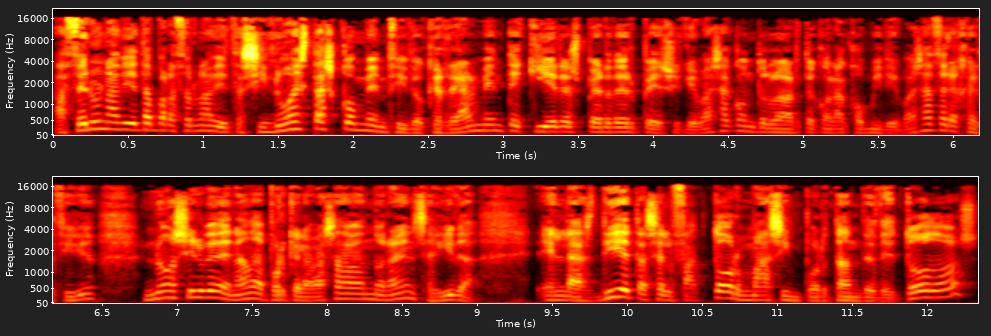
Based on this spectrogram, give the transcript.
Hacer una dieta para hacer una dieta, si no estás convencido que realmente quieres perder peso y que vas a controlarte con la comida y vas a hacer ejercicio, no sirve de nada porque la vas a abandonar enseguida. En las dietas el factor más importante de todos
